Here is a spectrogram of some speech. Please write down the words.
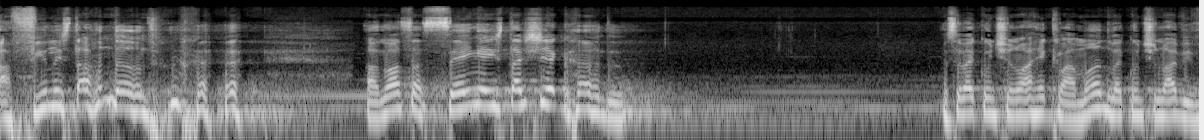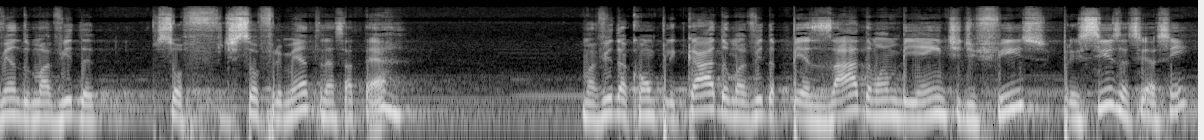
a fila está andando. a nossa senha está chegando. Você vai continuar reclamando, vai continuar vivendo uma vida de sofrimento nessa terra? Uma vida complicada, uma vida pesada, um ambiente difícil? Precisa ser assim?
